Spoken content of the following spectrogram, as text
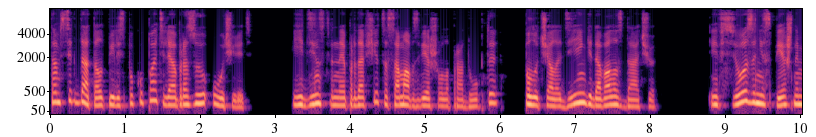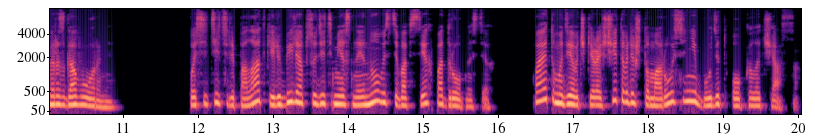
Там всегда толпились покупатели, образуя очередь. Единственная продавщица сама взвешивала продукты, получала деньги, давала сдачу. И все за неспешными разговорами. Посетители палатки любили обсудить местные новости во всех подробностях поэтому девочки рассчитывали, что Маруси не будет около часа.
